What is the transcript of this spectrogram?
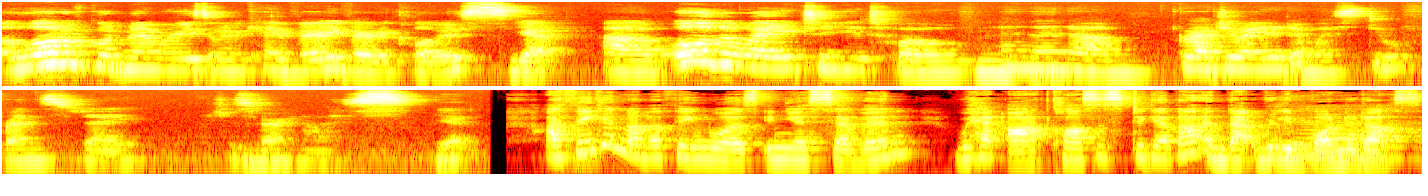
a lot of good memories, and we became very, very close. Yeah. Um, all the way to year 12, Mhm. and then um, graduated, and we're still friends today, which is very nice. Yeah. I think another thing was in year seven, we had art classes together, and that really bonded us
